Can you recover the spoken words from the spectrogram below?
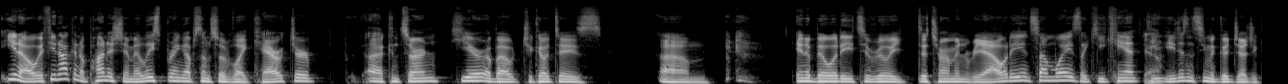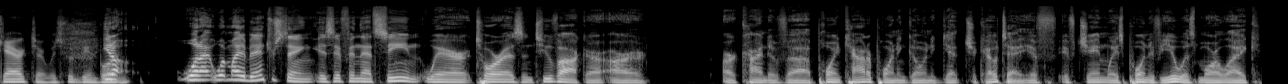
you know, if you're not going to punish him, at least bring up some sort of like character uh, concern here about Chakotay's um, inability to really determine reality in some ways. Like he can't. Yeah. He, he doesn't seem a good judge of character, which would be important. You know, what I what might have been interesting is if in that scene where Torres and Tuvok are are are kind of uh, point counterpointing going to get Chakotay, if if Janeway's point of view was more like,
